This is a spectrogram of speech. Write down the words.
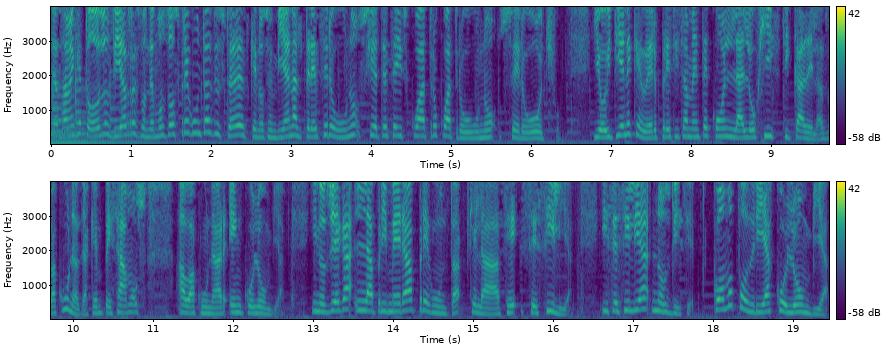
Ya saben que todos los días respondemos dos preguntas de ustedes que nos envían al 301-764-4108. Y hoy tiene que ver precisamente con la logística de las vacunas, ya que empezamos a vacunar en Colombia. Y nos llega la primera pregunta que la hace Cecilia. Y Cecilia nos dice, ¿cómo podría Colombia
